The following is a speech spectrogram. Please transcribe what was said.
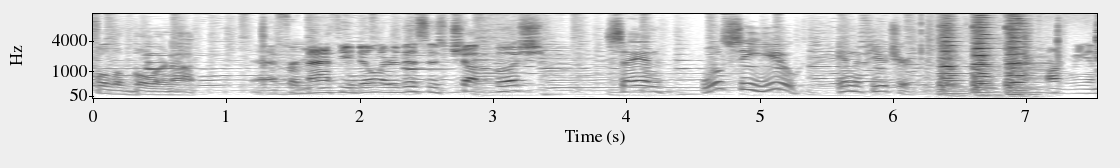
full of bull or not. Uh, for Matthew Dillner, this is Chuck Bush. saying, We'll see you in the future. Aren't we in the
